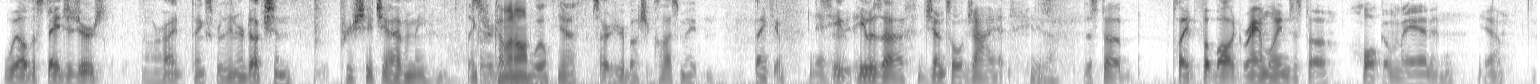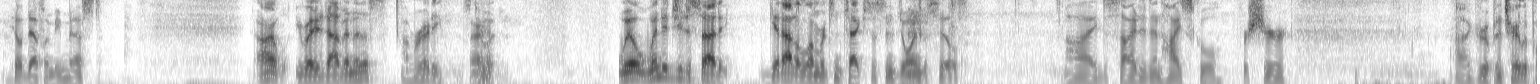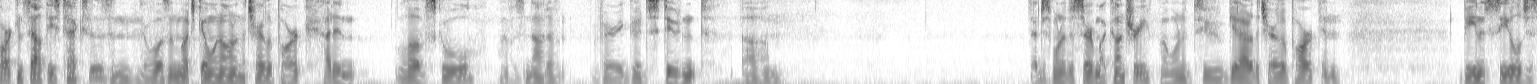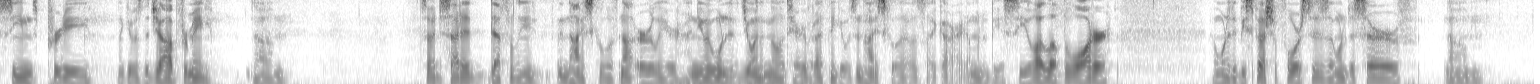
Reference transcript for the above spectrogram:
Will, the stage is yours. All right. Thanks for the introduction. Appreciate you having me. Thanks Sorry for to- coming on, Will. Yeah. Sorry to hear about your classmate. Thank you. Yeah, Sir. he he was a gentle giant. He's Yeah. just a played football at Grambling, just a hulk of a man, and yeah, he'll definitely be missed. All right, you ready to dive into this? I'm ready. Let's All do right. it. Will, when did you decide to get out of Lumberton, Texas, and join the SEALs? I decided in high school for sure. I grew up in a trailer park in southeast Texas, and there wasn't much going on in the trailer park. I didn't love school. I was not a very good student. Um, I just wanted to serve my country. I wanted to get out of the trailer park, and being a SEAL just seemed pretty like it was the job for me. Um, so I decided definitely in high school, if not earlier. I knew I wanted to join the military, but I think it was in high school that I was like, all right, I'm going to be a SEAL. I love the water. I wanted to be special forces. I wanted to serve. Um,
